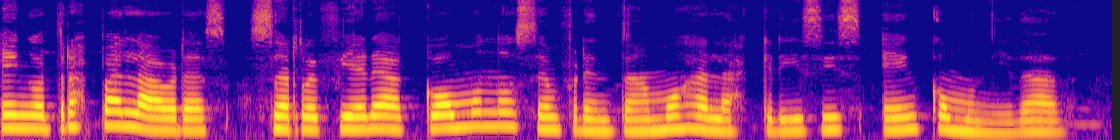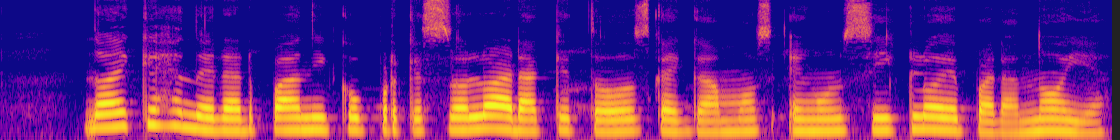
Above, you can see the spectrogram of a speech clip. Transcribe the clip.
En otras palabras, se refiere a cómo nos enfrentamos a las crisis en comunidad. No hay que generar pánico porque solo hará que todos caigamos en un ciclo de paranoia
